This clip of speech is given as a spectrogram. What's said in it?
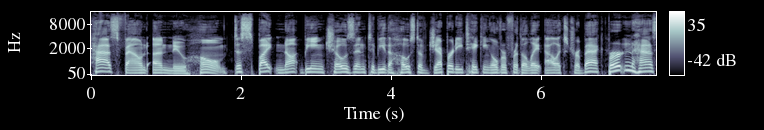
has found a new home. Despite not being chosen to be the host of Jeopardy taking over for the late Alex Trebek, Burton has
